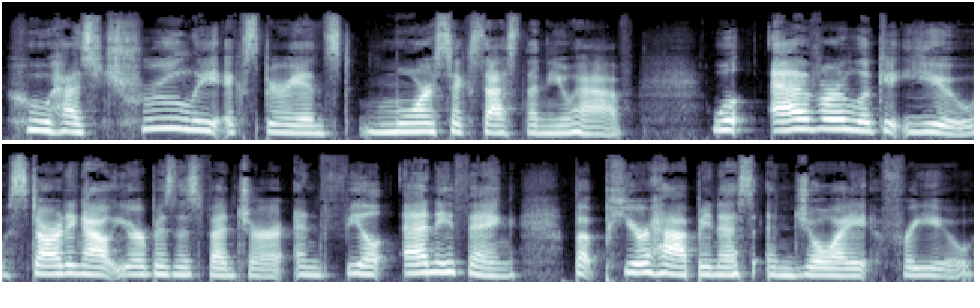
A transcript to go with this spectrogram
who has truly experienced more success than you have, will ever look at you starting out your business venture and feel anything but pure happiness and joy for you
